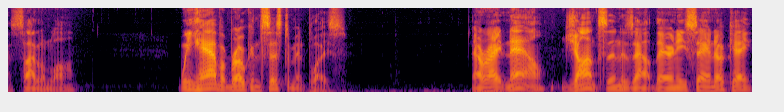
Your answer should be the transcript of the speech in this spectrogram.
asylum law, we have a broken system in place. Now, right now, Johnson is out there and he's saying, okay,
